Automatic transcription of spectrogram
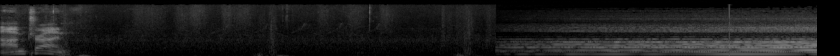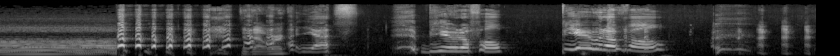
I'm trying. Did that work? Yes. Beautiful. Beautiful.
